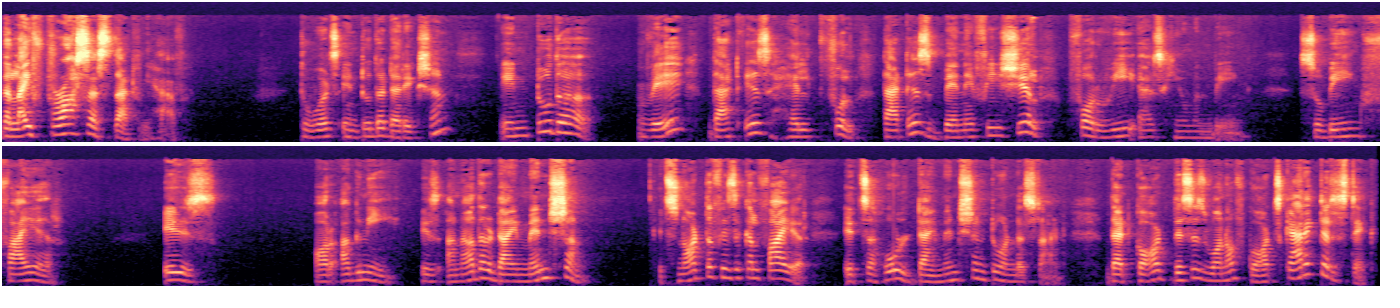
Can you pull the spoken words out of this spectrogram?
the life process that we have towards into the direction into the way that is helpful that is beneficial for we as human being. So being fire is or agni is another dimension. It's not the physical fire. It's a whole dimension to understand that god this is one of god's characteristic.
